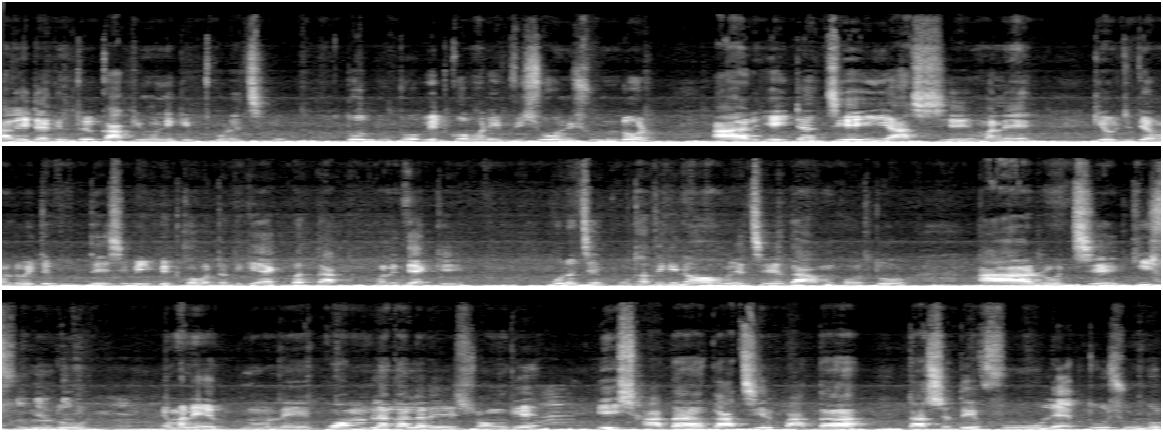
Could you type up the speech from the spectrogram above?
আর এটা কিন্তু কাকিমণি গিফট করেছিল। তো দুটো বেড কভারই ভীষণ সুন্দর। আর এইটা যেই আসছে মানে কেউ যদি আমাদের বাড়িতে ঘুরতে এসে এই বেড কভারটার দিকে একবার তাক মানে দেখে বলেছে কোথা থেকে নেওয়া হয়েছে, দাম কত? আর হচ্ছে কি সুন্দর। মানে মানে কমলা কালারের সঙ্গে এই সাদা গাছের পাতা, তার সাথে ফুল এত সুন্দর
